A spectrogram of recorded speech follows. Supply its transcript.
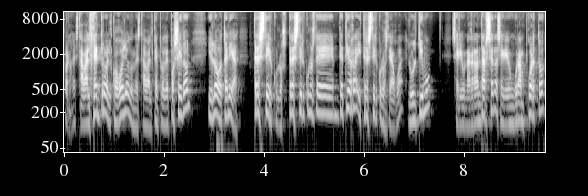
bueno, estaba el centro, el cogollo, donde estaba el templo de Poseidón, y luego tenía tres círculos, tres círculos de, de tierra y tres círculos de agua. El último, sería una gran dársena, sería un gran puerto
